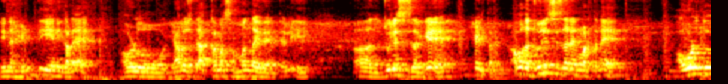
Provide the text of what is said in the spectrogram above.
ನಿನ್ನ ಹೆಂಡತಿ ಏನಿದ್ದಾಳೆ ಅವಳು ಯಾರೋ ಜೊತೆ ಅಕ್ರಮ ಸಂಬಂಧ ಇದೆ ಅಂತೇಳಿ ಜೂಲಿಯಸ್ ಸೀಸರ್ಗೆ ಹೇಳ್ತಾರೆ. ಅವಾಗ ಜೂಲಿಯಸ್ ಸೀಸರ್ ಏನು ಮಾಡ್ತಾನೆ, ಅವಳದು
